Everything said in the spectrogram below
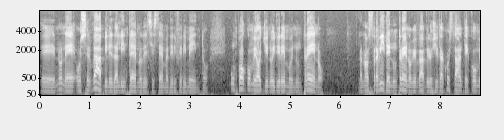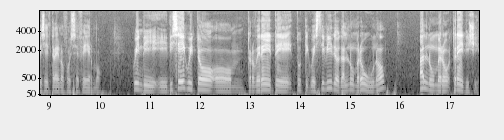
eh, non è osservabile dall'interno del sistema di riferimento, un po' come oggi noi diremmo in un treno la nostra vita in un treno che va a velocità costante è come se il treno fosse fermo. Quindi eh, di seguito oh, troverete tutti questi video dal numero 1 al numero 13.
